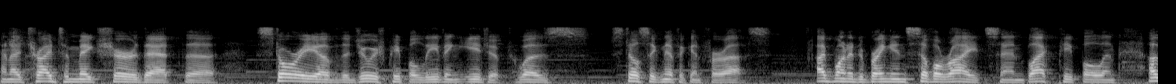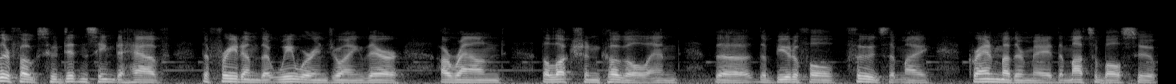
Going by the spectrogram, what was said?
And I tried to make sure that the story of the Jewish people leaving Egypt was still significant for us. I've wanted to bring in civil rights and black people and other folks who didn't seem to have the freedom that we were enjoying there around the Lokshen Kugel and the, the beautiful foods that my grandmother made, the matzo ball soup.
